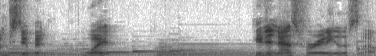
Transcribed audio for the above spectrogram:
I'm stupid. What? He didn't ask for any of this, though.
